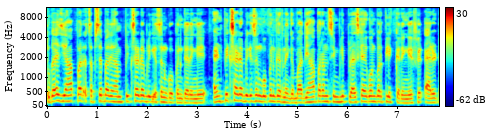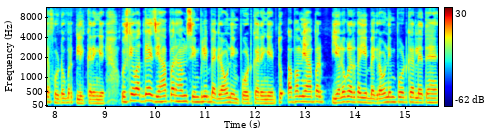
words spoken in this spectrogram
तो गाइज़ यहाँ पर सबसे पहले हम पिक्सार्ट एप्लीकेशन को ओपन करेंगे। एंड पिक्सार्ट एप्लीकेशन को ओपन करने के बाद यहाँ पर हम सिंपली प्लस के आइकॉन पर क्लिक करेंगे, फिर एडिट फ़ोटो पर क्लिक करेंगे। उसके बाद गाइज़ यहाँ पर हम सिंपली बैकग्राउंड इम्पोर्ट करेंगे। तो अब हम यहाँ पर येलो कलर का ये बैकग्राउंड इम्पोर्ट कर लेते हैं।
